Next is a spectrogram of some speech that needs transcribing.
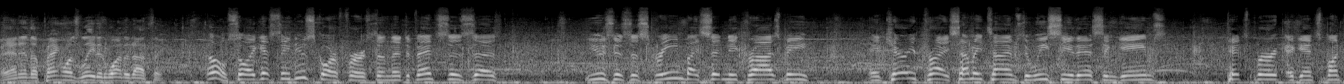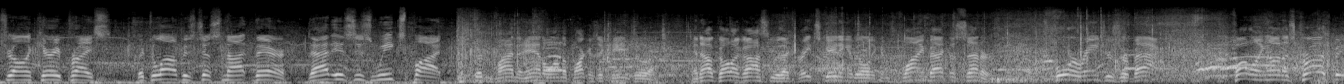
And in the Penguins lead at one to nothing. Oh, so I guess they do score first, and the defense is uh, used as a screen by Sidney Crosby and Carey Price. How many times do we see this in games? Pittsburgh against Montreal and Carey Price. The glove is just not there. That is his weak spot. Couldn't find the handle on the puck as it came to him. And now Goligoski with that great skating ability comes flying back to center. Four Rangers are back. Following on is Crosby.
